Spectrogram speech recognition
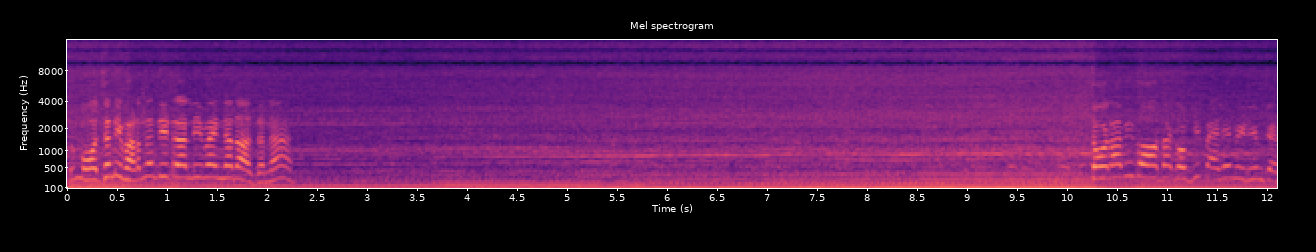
ਤੂੰ ਮੋਸ਼ਨ ਨਹੀਂ ਫੜਨ ਦੀ ਟਰਾਲੀ ਮੈਂ ਇੰਨਾ ਦੱਸ ਦਿੰਦਾ ਤੋਰਾ ਵੀ ਬਹੁਤ ਆ ਗੋਗੀ ਪਹਿਲੇ ਮੀਡੀਅਮ ਚ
